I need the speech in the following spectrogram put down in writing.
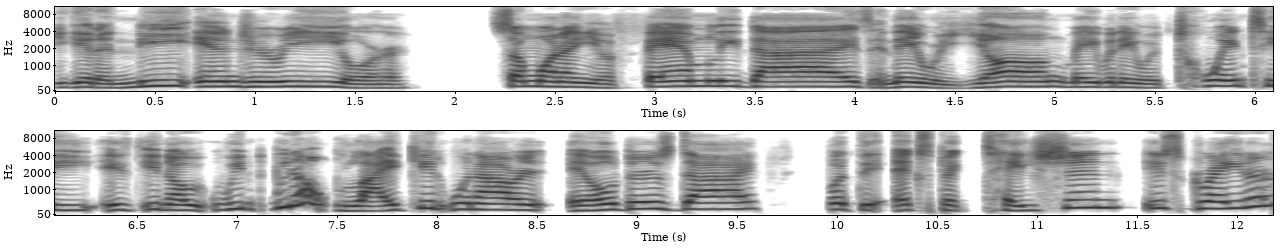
you get a knee injury or someone in your family dies and they were young maybe they were 20 it, you know we we don't like it when our elders die but the expectation is greater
